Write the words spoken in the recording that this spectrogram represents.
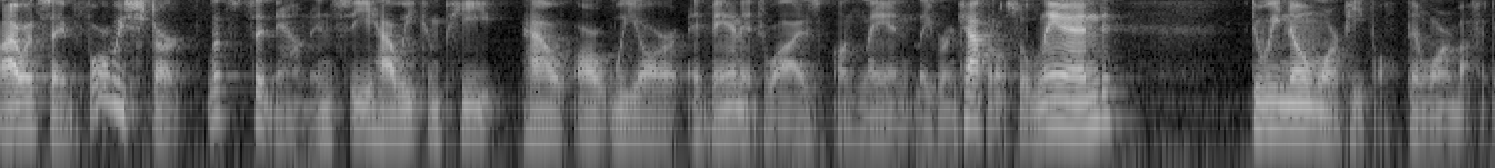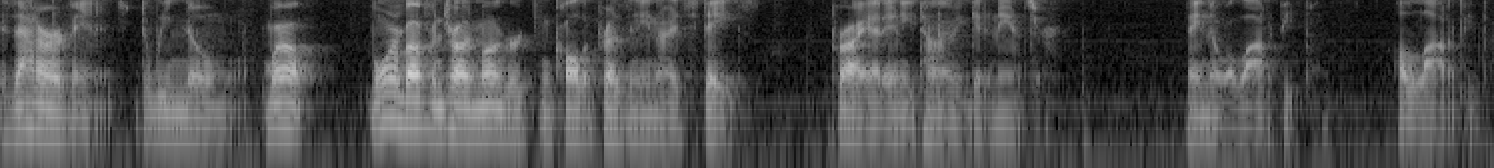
I would say before we start, let's sit down and see how we compete, how are we are advantage wise on land, labor, and capital. So land, do we know more people than Warren Buffett? Is that our advantage? Do we know more? Well, Warren Buffett and Charlie Munger can call the President of the United States probably at any time and get an answer. They know a lot of people. A lot of people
